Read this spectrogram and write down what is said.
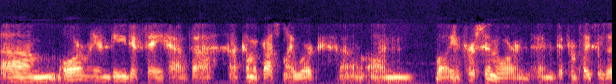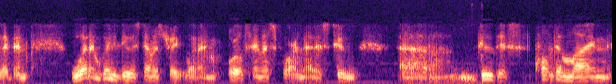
um, or indeed if they have uh, uh, come across my work uh, on well in person or in, in, different places that I've been. What I'm going to do is demonstrate what I'm world famous for, and that is to uh, do this quantum mind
